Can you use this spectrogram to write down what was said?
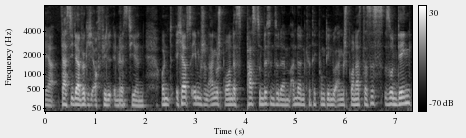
Ja, dass sie da wirklich auch viel investieren. Und ich habe es eben schon angesprochen, das passt so ein bisschen zu deinem anderen Kritikpunkt, den du angesprochen hast. Das ist so ein Ding,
